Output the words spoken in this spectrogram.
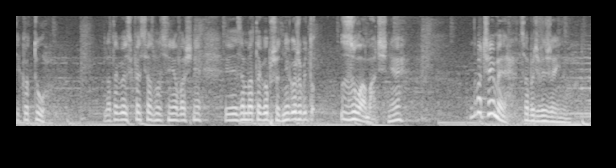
tylko tu. Dlatego jest kwestia wzmocnienia właśnie y, zębatego przedniego, żeby to złamać, nie? Zobaczymy, co będzie wyżej. No.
